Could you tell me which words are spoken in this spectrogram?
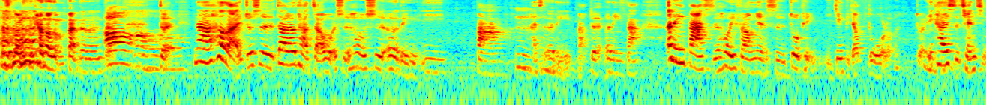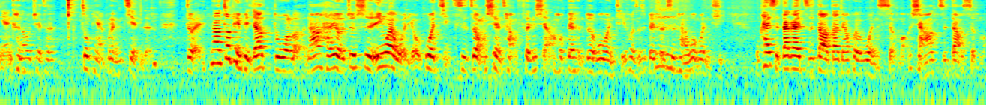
可是公司看到怎么办？等等等。对，那后来就是到优塔找我的时候是二零一八，嗯，还是二零一八？对，二零一八。二零一八时候，一方面是作品已经比较多了。对，一开始前几年可能我觉得作品还不能见人。对，那作品比较多了，然后还有就是因为我有过几次这种现场分享，然后被很多人问问题，或者是被粉丝团问问题。我开始大概知道大家会问什么，想要知道什么。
